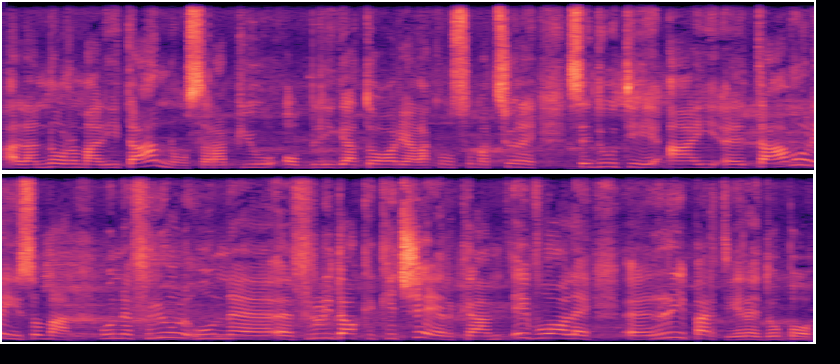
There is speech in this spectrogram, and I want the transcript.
alla normalità, non sarà più obbligatoria la consumazione seduti ai eh, tavoli, insomma un, friul, un eh, Friuli Doc che cerca e vuole eh, ripartire dopo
